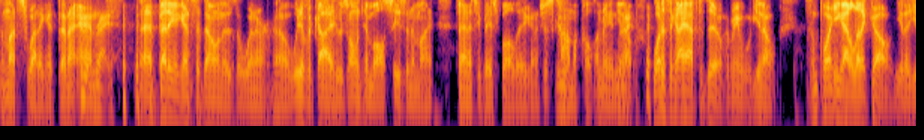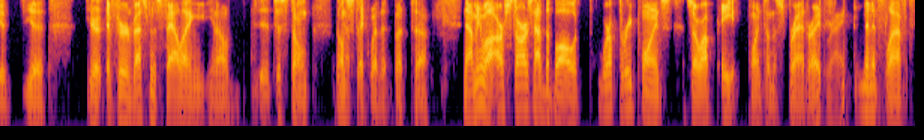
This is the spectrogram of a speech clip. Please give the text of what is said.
I'm not sweating it. And, I, and right. uh, betting against Adon is a winner. Uh, we have a guy who's owned him all season in my fantasy baseball league, and it's just comical. I mean, you right. know, what does the guy have to do? I mean, you know, at some point you got to let it go. You know, you you you're if your investment's failing, you know, just don't don't yep. stick with it. But uh, now, meanwhile, our stars had the ball. We're up three points, so we're up eight points on the spread. Right. Right. Minutes left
